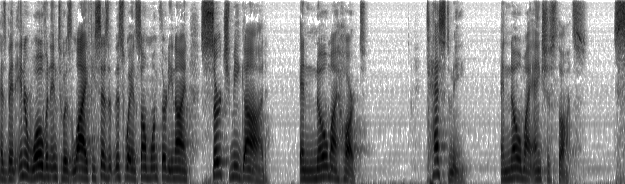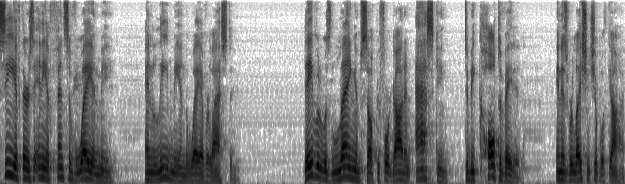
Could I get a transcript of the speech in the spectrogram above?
has been interwoven into his life, he says it this way in Psalm 139 Search me, God, and know my heart. Test me and know my anxious thoughts. See if there's any offensive way in me, and lead me in the way everlasting. David was laying himself before God and asking to be cultivated in his relationship with God.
